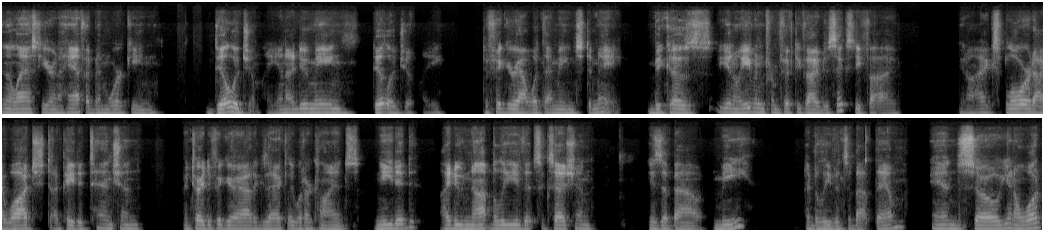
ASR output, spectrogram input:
in the last year and a half, I've been working diligently. And I do mean diligently to figure out what that means to me. Because, you know, even from 55 to 65, you know, I explored, I watched, I paid attention. I tried to figure out exactly what our clients needed. I do not believe that succession is about me. I believe it's about them. And so, you know, what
